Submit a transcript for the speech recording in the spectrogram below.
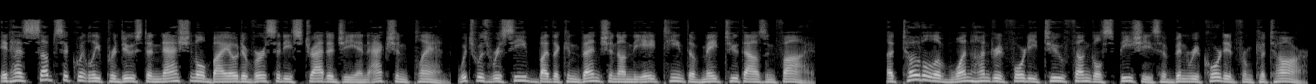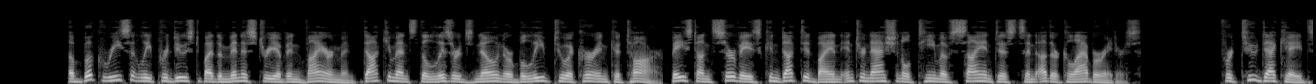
It has subsequently produced a national biodiversity strategy and action plan, which was received by the convention on the 18th of May 2005. A total of 142 fungal species have been recorded from Qatar. A book recently produced by the Ministry of Environment documents the lizards known or believed to occur in Qatar, based on surveys conducted by an international team of scientists and other collaborators. For two decades,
